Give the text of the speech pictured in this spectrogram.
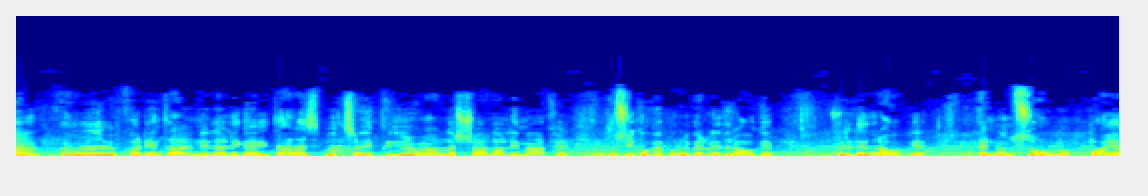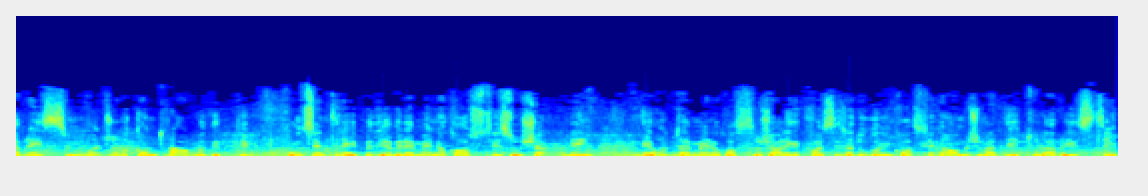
a eh, far rientrare nella legalità la situazione e quindi non a lasciarla alle mafie, così come pure per le droghe, per le droghe. E non solo, poi avresti un maggior controllo che ti consentirebbe di avere meno costi sociali e oltre a meno costi sociali che poi si traducono in costi economici, ma addirittura avresti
